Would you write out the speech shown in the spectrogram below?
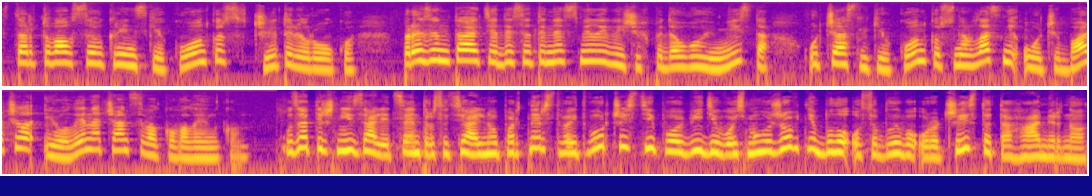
стартував всеукраїнський конкурс Вчителю року. Презентація 10 найсміливіших педагогів міста, учасників конкурсу на власні очі бачила і Олена Чанцева-Коваленко. У затишній залі Центру соціального партнерства і творчості по обіді 8 жовтня було особливо урочисто та гамірно.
